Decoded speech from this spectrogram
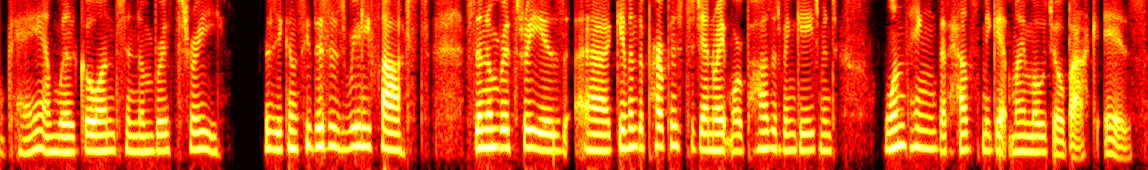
okay, and we'll go on to number three. As you can see, this is really fast. So number three is uh, given the purpose to generate more positive engagement, one thing that helps me get my mojo back is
